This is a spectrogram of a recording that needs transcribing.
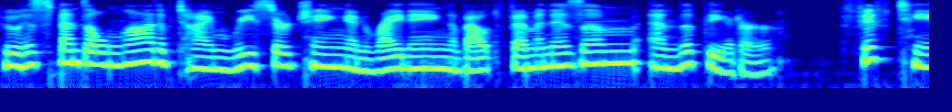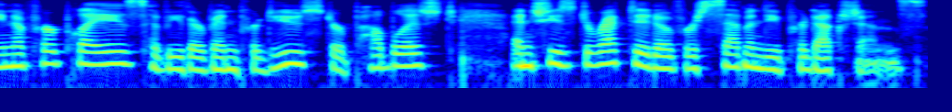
who has spent a lot of time researching and writing about feminism and the theater. 15 of her plays have either been produced or published, and she's directed over 70 productions.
